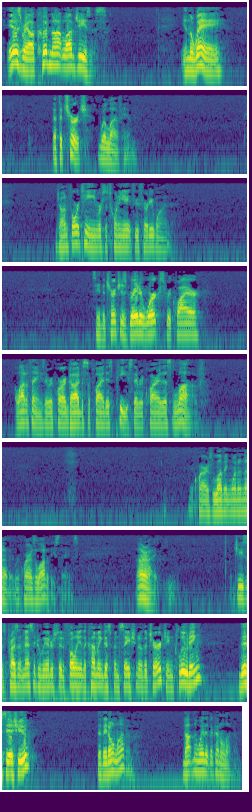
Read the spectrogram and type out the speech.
Israel could not love Jesus in the way that the church will love him. John 14, verses 28 through 31. See, the church's greater works require a lot of things. They require God to supply this peace, they require this love. Requires loving one another. Requires a lot of these things. All right. Jesus' present message will be understood fully in the coming dispensation of the church, including this issue that they don't love him. Not in the way that they're going to love him.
